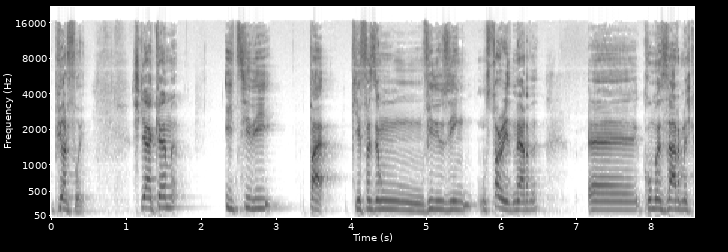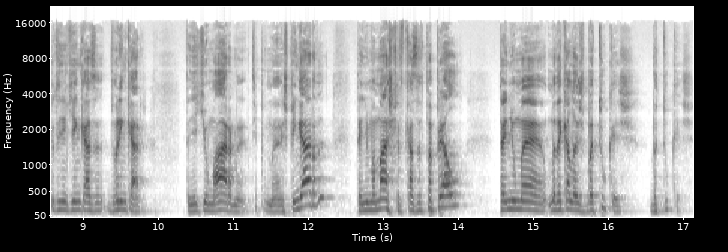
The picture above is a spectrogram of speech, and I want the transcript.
O pior foi, cheguei à cama e decidi, pá, que ia fazer um videozinho, um story de merda, ah, com umas armas que eu tenho aqui em casa de brincar. Tenho aqui uma arma, tipo uma espingarda, tenho uma máscara de casa de papel, tenho uma, uma daquelas batucas. Batucas?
